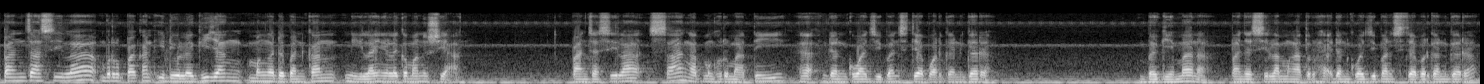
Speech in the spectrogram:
Pancasila merupakan ideologi yang mengedepankan nilai-nilai kemanusiaan. Pancasila sangat menghormati hak dan kewajiban setiap warga negara. Bagaimana Pancasila mengatur hak dan kewajiban setiap warga negara?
